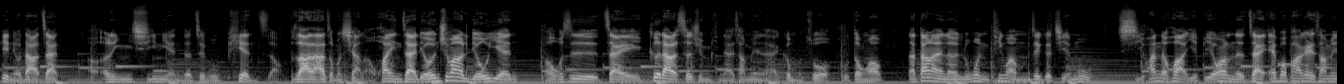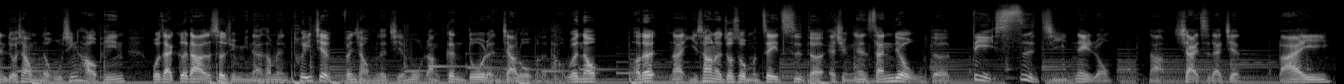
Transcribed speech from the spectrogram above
电流大战》啊，二零一七年的这部片子啊，不知道大家怎么想呢？欢迎在留言区帮留言哦，或是在各大的社群平台上面来跟我们做互动哦。那当然呢，如果你听完我们这个节目喜欢的话，也别忘了在 Apple Podcast 上面留下我们的五星好评，或在各大的社群平台上面推荐分享我们的节目，让更多人加入我们的讨论哦。好的，那以上呢就是我们这一次的 H&M 365的第四集内容，那下一次再见，拜。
